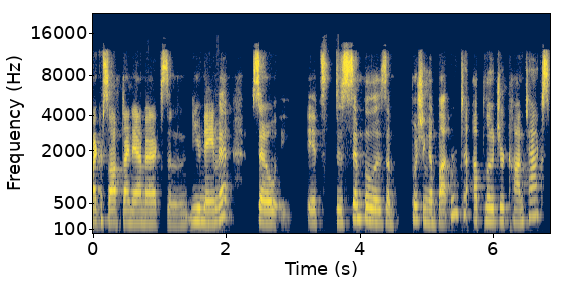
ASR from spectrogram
Microsoft Dynamics and you name it. So it's as simple as a pushing a button to upload your contacts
